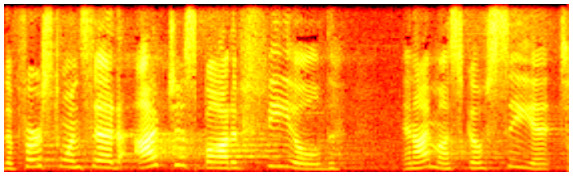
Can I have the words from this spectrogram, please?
The first one said, I've just bought a field and I must go see it.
